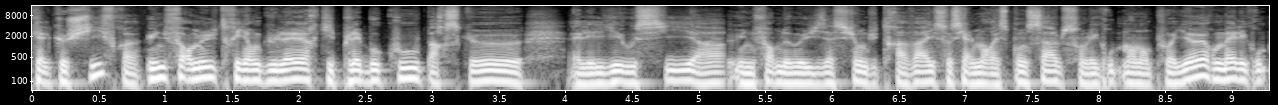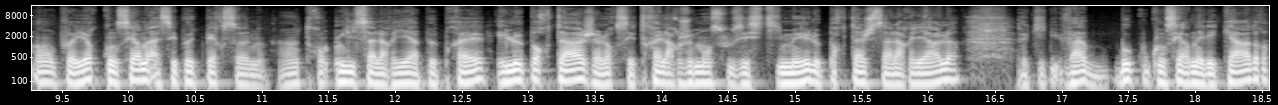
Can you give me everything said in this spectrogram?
quelques chiffres. Une formule triangulaire qui plaît beaucoup parce que elle est liée aussi à une forme de mobilisation du travail socialement responsable sont les groupes d'employeurs, mais les groupements d'employeurs concernent assez peu de personnes, hein, 30 000 salariés à peu près. Et le portage, alors c'est très largement sous-estimé, le portage salarial, euh, qui va beaucoup concerner les cadres,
